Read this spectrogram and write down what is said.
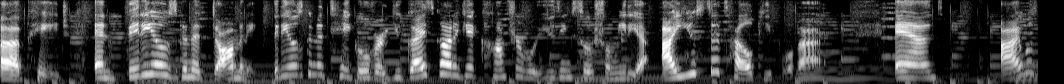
uh, page, and video is going to dominate. Video is going to take over. You guys got to get comfortable using social media. I used to tell people that. And I was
